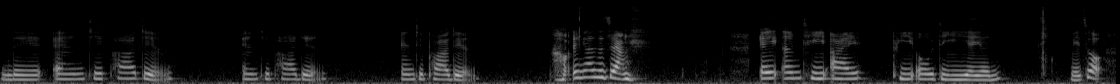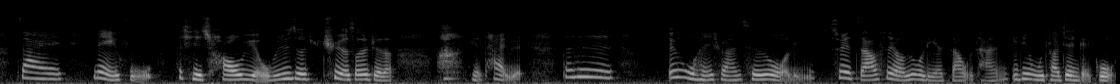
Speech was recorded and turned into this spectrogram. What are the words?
The Antipodean，Antipodean，Antipodean。好，应该是这样，A N T I P O D E A N，没错，在内湖，它其实超远。我们就去的时候就觉得啊，也太远。但是因为我很喜欢吃洛梨，所以只要是有洛梨的早午餐，一定无条件给过。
